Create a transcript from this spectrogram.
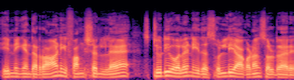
இன்றைக்கி இந்த ராணி ஃபங்க்ஷனில் ஸ்டுடியோவில் நீ இதை சொல்லி ஆகணும்னு சொல்கிறாரு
